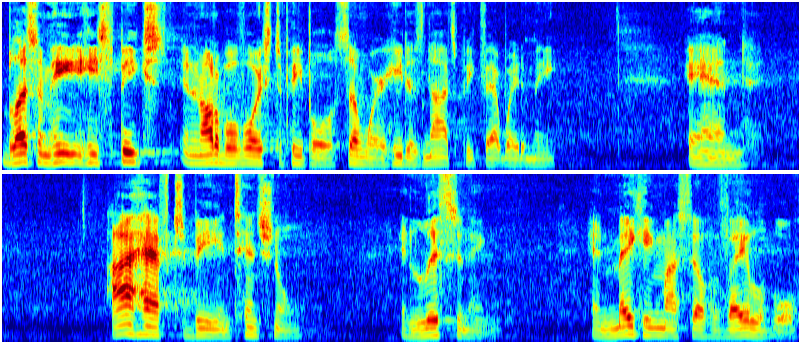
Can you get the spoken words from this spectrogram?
Bless him, he, he speaks in an audible voice to people somewhere. He does not speak that way to me. And I have to be intentional in listening and making myself available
